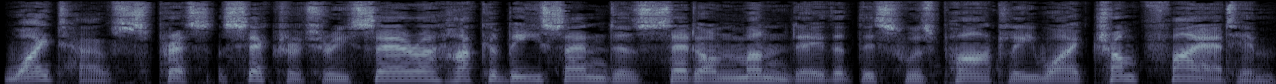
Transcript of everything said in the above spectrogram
White House Press Secretary Sarah Huckabee Sanders said on Monday that this was partly why Trump fired him.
